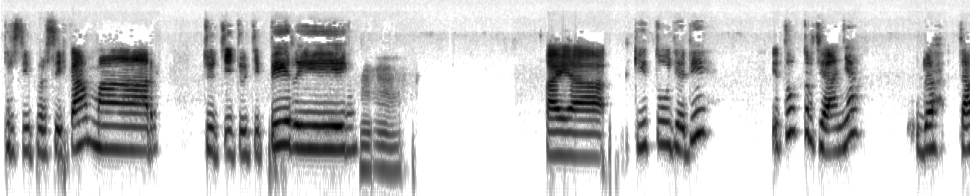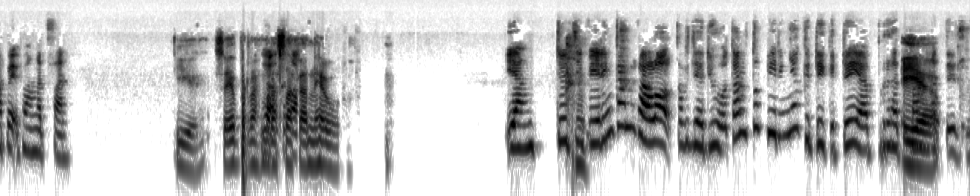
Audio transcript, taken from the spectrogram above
bersih bersih kamar cuci cuci piring Mm-mm. kayak gitu jadi itu kerjaannya udah capek banget Van Iya, saya pernah Nggak merasakannya. kok. yang cuci piring kan kalau kerja di hotel tuh piringnya gede-gede ya berat Iya. banget itu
